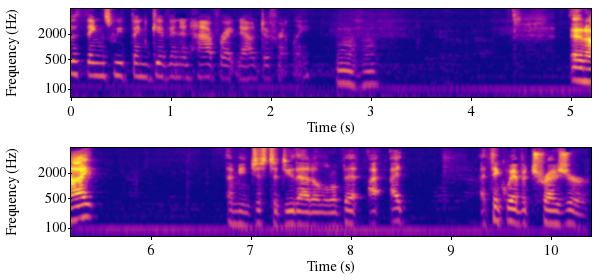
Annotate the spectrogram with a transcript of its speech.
the things we've been given and have right now differently. Mm-hmm. And I, I mean, just to do that a little bit, I, I, I think we have a treasure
